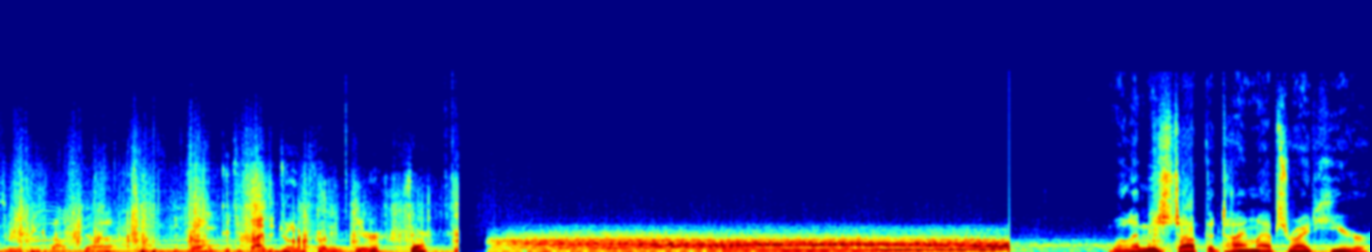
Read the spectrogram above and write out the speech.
So what do you think about uh, the drone? Could you fly the drone from here? Sure. Well, let me stop the time lapse right here.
